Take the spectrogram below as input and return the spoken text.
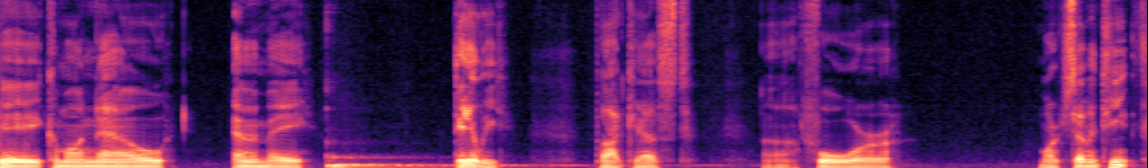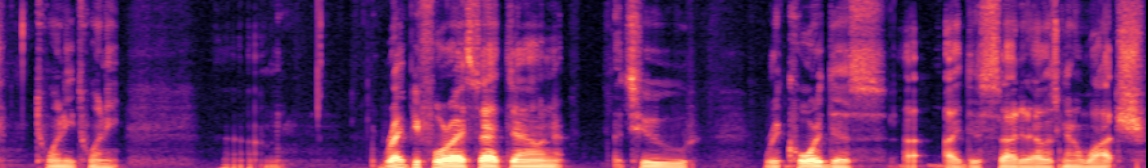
Okay, C'mon Now, MMA Daily podcast uh, for March 17th, 2020. Um, right before I sat down to record this, uh, I decided I was going to watch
